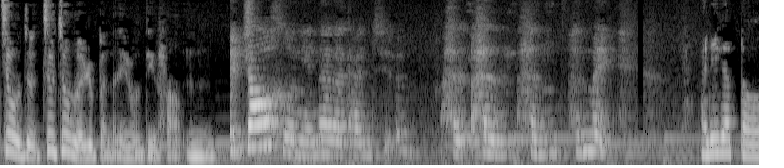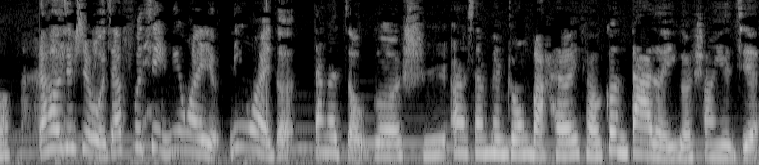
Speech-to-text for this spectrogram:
旧旧旧旧的日本的那种地方，嗯，昭和年代的感觉。很很很很美，阿里嘎多。然后就是我家附近，另外有另外的，大概走个十二三分钟吧，还有一条更大的一个商业街、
